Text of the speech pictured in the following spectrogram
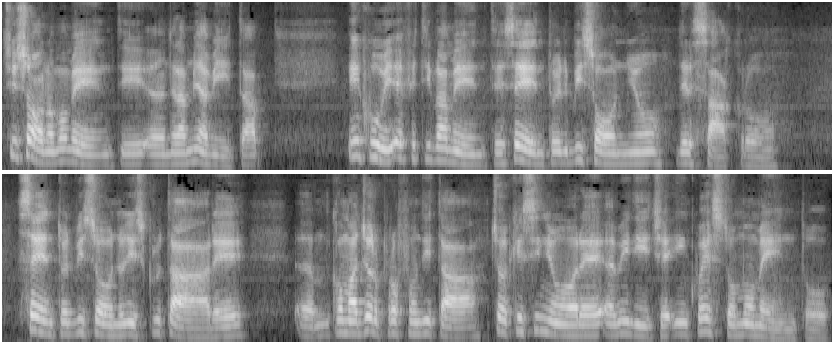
ci sono momenti eh, nella mia vita in cui effettivamente sento il bisogno del sacro, sento il bisogno di scrutare ehm, con maggior profondità ciò che il Signore eh, mi dice in questo momento.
